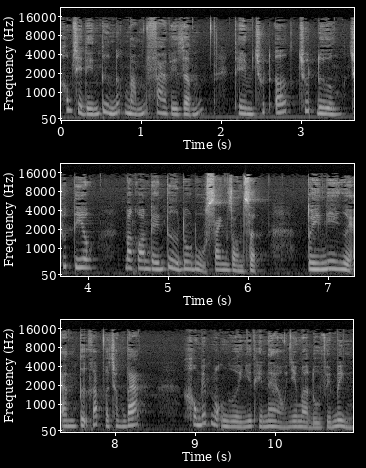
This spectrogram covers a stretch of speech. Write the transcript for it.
không chỉ đến từ nước mắm pha với giấm, thêm chút ớt, chút đường, chút tiêu, mà còn đến từ đu đủ xanh giòn giật. Tùy nghi người ăn tự gắp vào trong bát không biết mọi người như thế nào, nhưng mà đối với mình,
